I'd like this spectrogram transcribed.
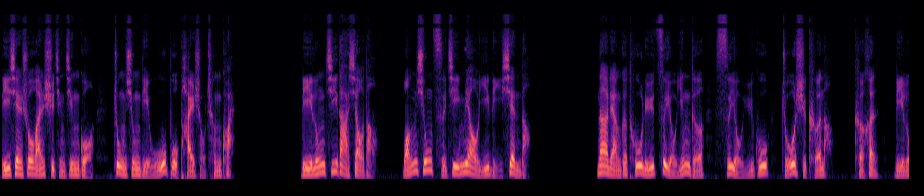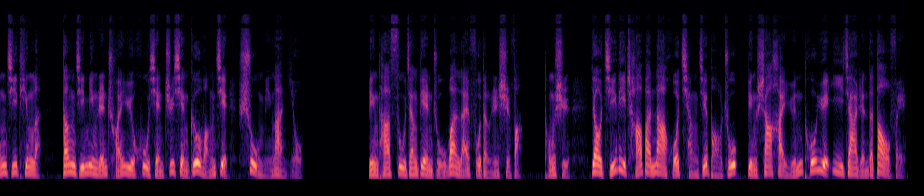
李现说完事情经过，众兄弟无不拍手称快。李隆基大笑道：“王兄此计妙矣！”李现道：“那两个秃驴罪有应得，死有余辜，着实可恼可恨。”李隆基听了。当即命人传谕户县知县歌王介，数名案由，令他速将店主万来福等人释放，同时要极力查办那伙抢劫宝珠并杀害云托月一家人的盗匪，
